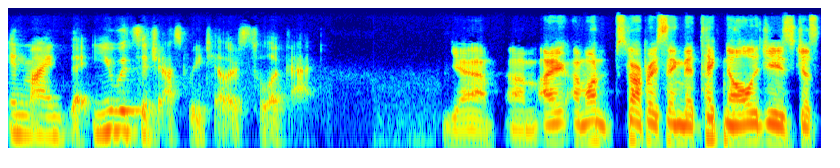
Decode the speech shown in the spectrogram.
in mind that you would suggest retailers to look at. Yeah, um, I, I want to start by saying that technology is just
